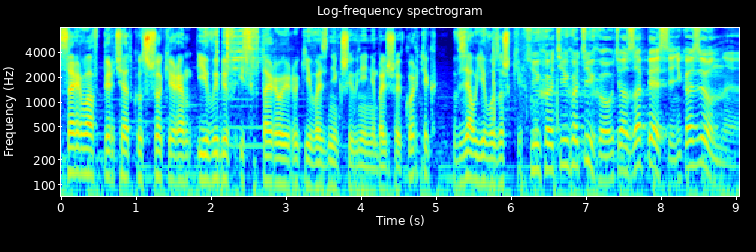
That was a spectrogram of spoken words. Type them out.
сорвав перчатку с шокером и выбив из второй руки возникший в ней небольшой кортик, взял его за шкирку. Тихо, тихо, тихо, у тебя запястье не казенное.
